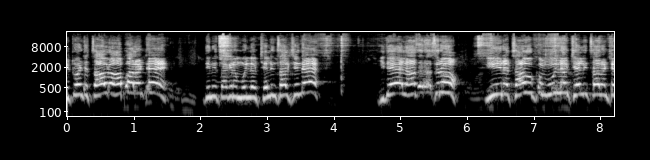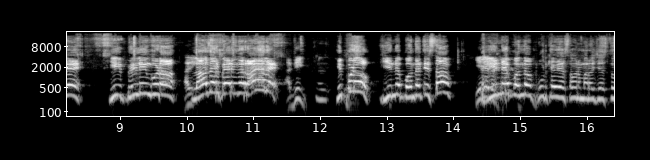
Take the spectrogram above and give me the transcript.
ఇటువంటి చావులు ఆపాలంటే దీనికి తగిన మూల్యం చెల్లించాల్సిందే. ఇదే లాజరస్ను ఈయన చావుకు మూల్యం చెల్లించాలంటే ఈ బిల్డింగ్ కూడా లాజర్ పేరు మీద రాయాలి. అది. ఇప్పుడు ఈయన బొంద తీస్తాం. ఈయన్నే బొంద పూడికే వేస్తామని మనం చేస్తూ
